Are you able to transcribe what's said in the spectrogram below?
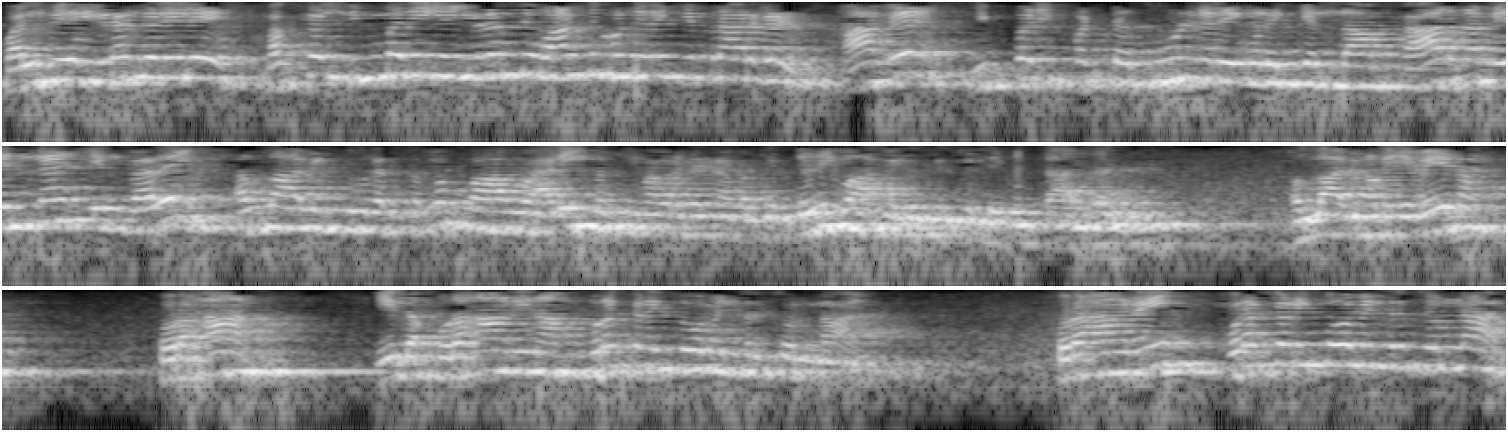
பல்வேறு இடங்களிலே மக்கள் நிம்மதியை இழந்து வாழ்ந்து கொண்டிருக்கின்றார்கள். ஆக இப்படிப்பட்ட சூழ்நிலைகளுக்கெல்லாம் காரணம் என்ன என்பதை அல்லாவின் தூதர் சொல்லப்பாவு அலைவசம் அவர்கள் நமக்கு தெளிவாக இருந்து சொல்லிவிட்டார்கள். அல்லாவினுடைய வேதம் குரான் இந்த குரானை நாம் புறக்கணித்தோம் என்று சொன்னால் குரானை புறக்கணித்தோம் என்று சொன்னால்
